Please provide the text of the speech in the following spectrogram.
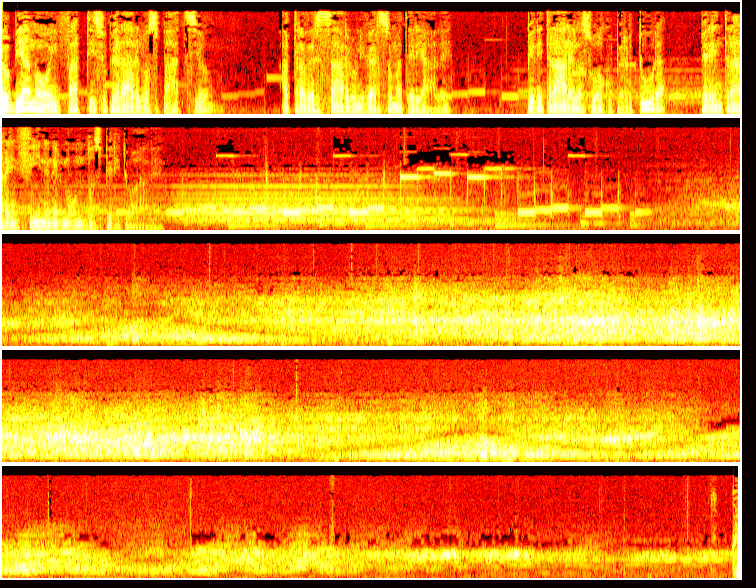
Dobbiamo infatti superare lo spazio, attraversare l'universo materiale, penetrare la sua copertura per entrare infine nel mondo spirituale.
